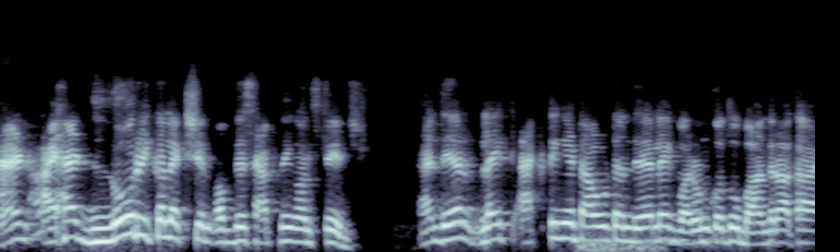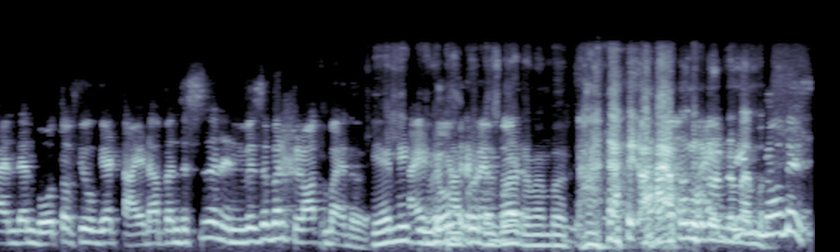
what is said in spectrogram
And I had no recollection of this happening on stage And they're like acting it out, and they're like, Varun ko tu bandh raha tha, and then both of you get tied up. And this is an invisible cloth, by the way. Clearly, I even don't Thakur does not remember. I don't, I don't didn't remember. know this.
